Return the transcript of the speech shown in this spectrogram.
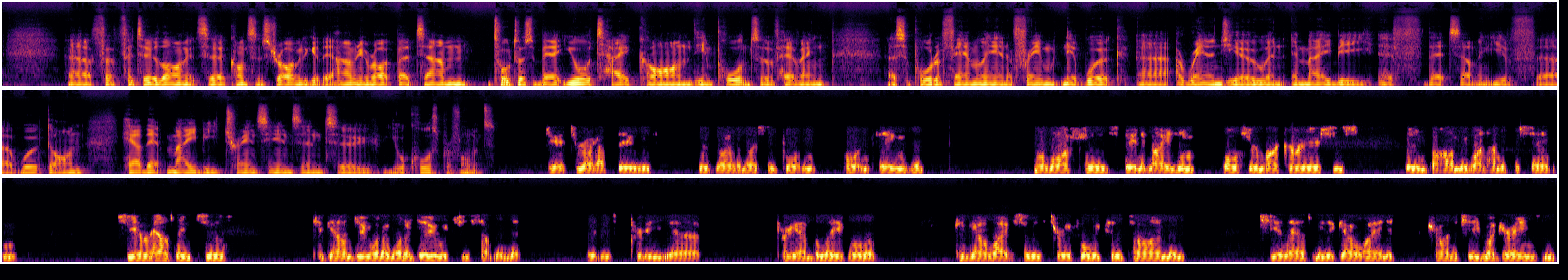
uh, for, for too long. It's a constant striving to get that harmony right. But um, talk to us about your take on the importance of having a supportive family and a friend network uh, around you, and, and maybe if that's something you've uh, worked on, how that maybe transcends into your course performance. Yeah, it's right up there with, with one of the most important important things. And my wife has been amazing all through my career. She's been behind me 100%. And she allows me to to go and do what I want to do, which is something that that is pretty uh, pretty unbelievable. I can go away for sort of three or four weeks at a time, and she allows me to go away and try and achieve my dreams, and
